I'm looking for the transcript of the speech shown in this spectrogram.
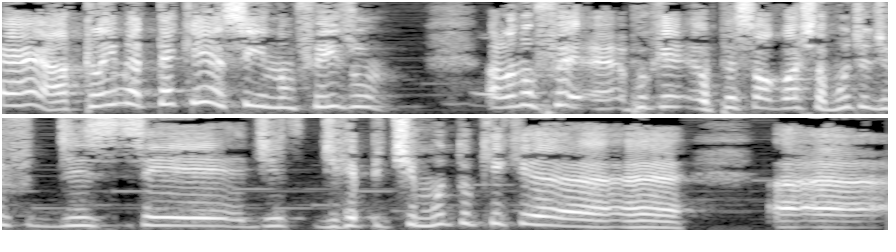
É, a Claim até que assim não fez um ela não fez. é, porque o pessoal gosta muito de, de, ser, de, de repetir muito o que, que é, é, é,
